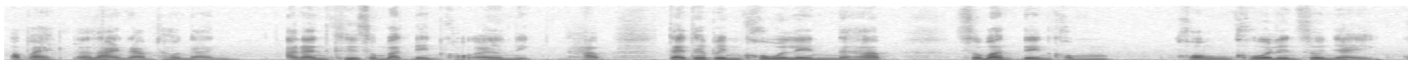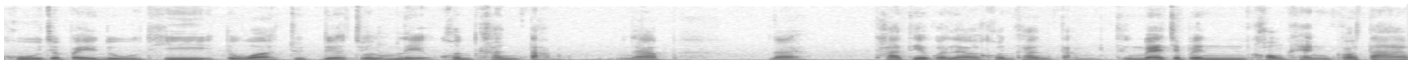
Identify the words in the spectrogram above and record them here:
เอาไปละลายน้ำเท่านั้น อันนั้นคือสมบัติเด่นของไอออนิกนะครับ แต่ถ้าเป็นโคเวเลนต์นะครับ สมบัติเด่นของของโคเวเลนต์ส่วนใหญ่ครูจะไปดูที่ตัวจุดเดือดจุดล้มเหลวค่อนข้างต่ำนะครับนะถ้าเทียบกันแล้วค่อนข้างต่ำถึงแม้จะเป็นของแข็งก็ตาม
